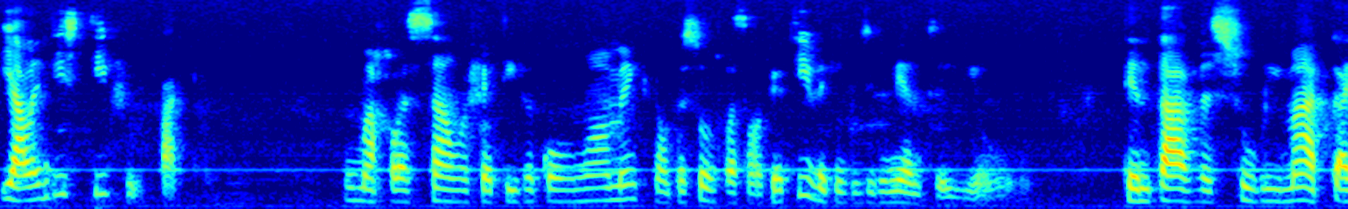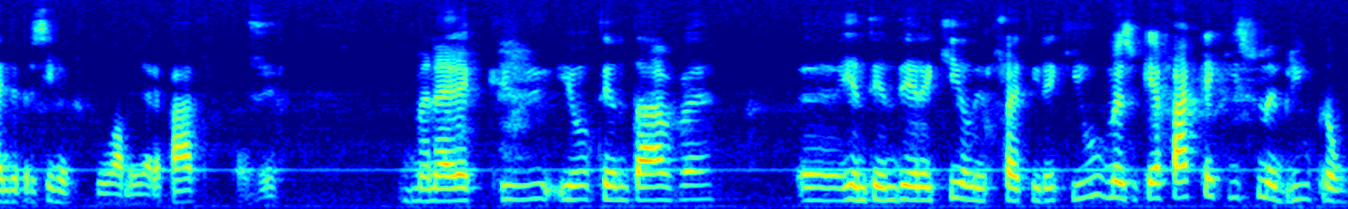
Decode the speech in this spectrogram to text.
E além disso, tive, de facto, uma relação afetiva com um homem que não passou de relação afetiva, que inclusivamente eu tentava sublimar, porque ainda para cima, porque o homem era padre, de maneira que eu tentava uh, entender aquilo e refletir aquilo, mas o que é facto é que isso me abriu para um,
